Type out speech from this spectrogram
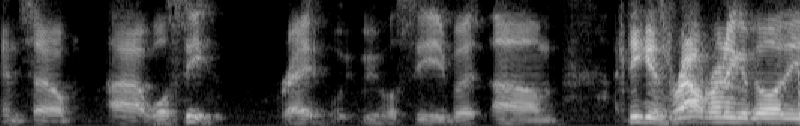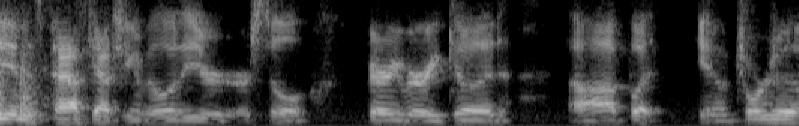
And so uh, we'll see, right? We, we will see. But um, I think his route running ability and his pass catching ability are, are still very, very good. Uh, but, you know, Georgia,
